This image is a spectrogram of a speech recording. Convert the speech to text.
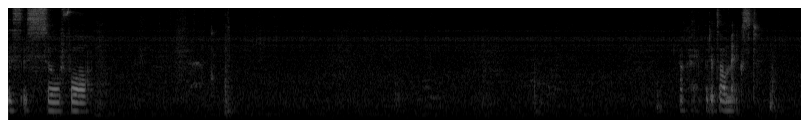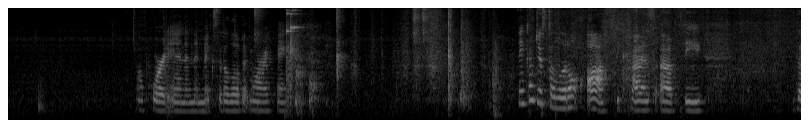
This is so full. Okay, but it's all mixed. I'll pour it in and then mix it a little bit more, I think. I think I'm just a little off because of the the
